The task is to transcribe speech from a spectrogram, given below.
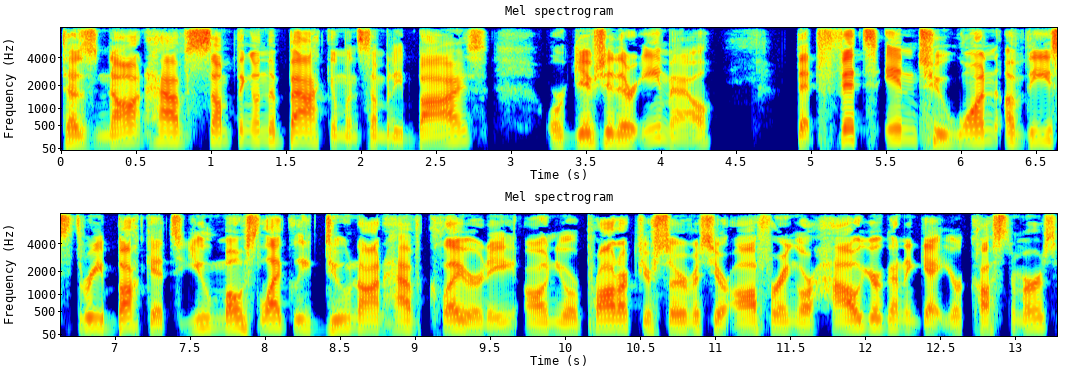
does not have something on the back end when somebody buys or gives you their email that fits into one of these three buckets, you most likely do not have clarity on your product, your service, your offering, or how you're going to get your customers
